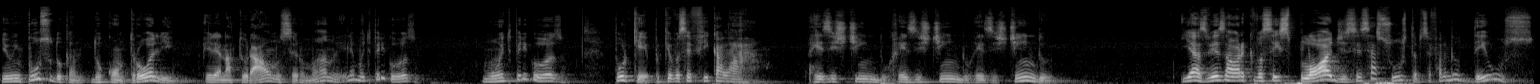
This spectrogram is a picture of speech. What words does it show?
E o impulso do, do controle ele é natural no ser humano, ele é muito perigoso. Muito perigoso. Por quê? Porque você fica lá resistindo, resistindo, resistindo. E às vezes, a hora que você explode, você se assusta. Você fala: Meu Deus,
